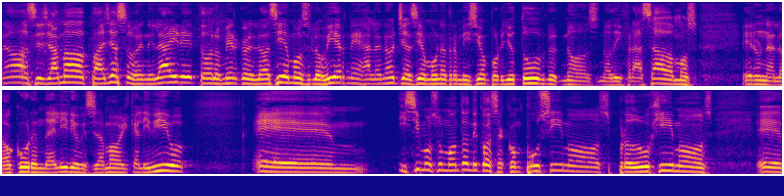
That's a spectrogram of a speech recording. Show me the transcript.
No, se llamaba Payasos en el Aire, todos los miércoles lo hacíamos, los viernes a la noche hacíamos una transmisión por YouTube, nos, nos disfrazábamos, era una locura, un delirio que se llamaba El Cali Vivo. Eh, hicimos un montón de cosas, compusimos, produjimos, eh,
